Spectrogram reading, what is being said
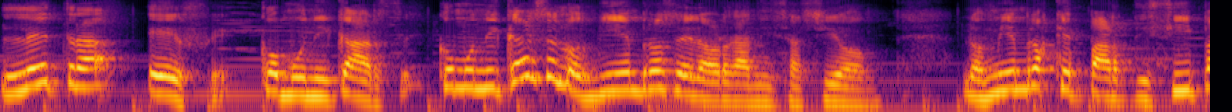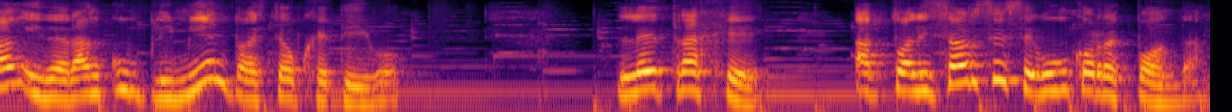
Letra F, comunicarse. Comunicarse a los miembros de la organización, los miembros que participan y darán cumplimiento a este objetivo. Letra G, actualizarse según corresponda.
